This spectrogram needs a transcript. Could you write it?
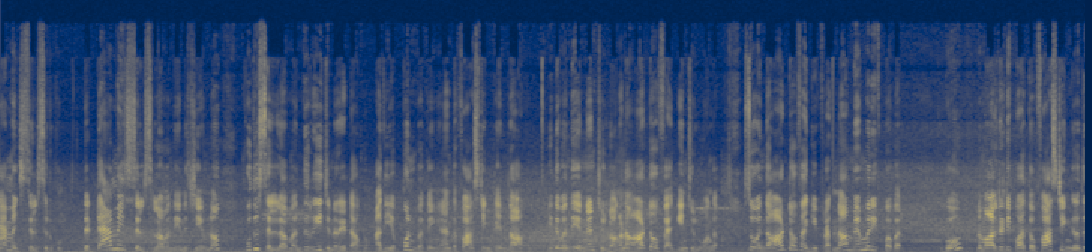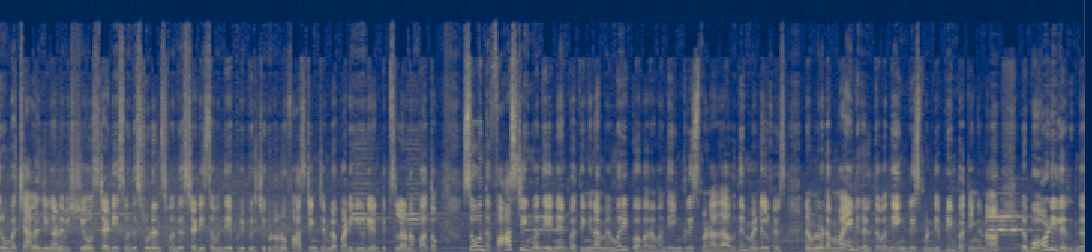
டேமேஜ் செல்ஸ் இருக்கும். இந்த டேமேஜ் செல்ஸ்லாம் வந்து என்ன செய்யும்னா புது செல்லாக வந்து ரீஜெனரேட் ஆகும். அது எப்போன்னு பார்த்தீங்கன்னா இந்த ஃபாஸ்டிங் டைம் தான் ஆகும். இதை வந்து என்னன்னு சொல்லுவாங்கன்னா ஆட்டோஃபேகின்னு சொல்லுவாங்க. ஸோ இந்த ஆட்டோஃபேகி ப்ராக்னா மெமரி பவர் இப்போது நம்ம ஆல்ரெடி பார்த்தோம் ஃபாஸ்டிங்கிறது ரொம்ப சேலஞ்சிங்கான விஷயம். ஸ்டடீஸ் வந்து ஸ்டூடெண்ட்ஸ் வந்து ஸ்டடீஸை வந்து எப்படி பிரிச்சுக்கிடணும் ஃபாஸ்டிங் டைமில் படிக்கக்கூடிய டிப்ஸ்லாம் நான் பார்த்தோம். ஸோ இந்த ஃபாஸ்டிங் வந்து என்னென்னு பார்த்தீங்கன்னா மெமரி பவரை வந்து இன்க்ரீஸ் பண்ண அதாவது மென்டல் ஹெல்த் நம்மளோட மைண்ட் ஹெல்த்தை வந்து இன்க்ரீஸ் பண்ணுது. எப்படின்னு பார்த்தீங்கன்னா இந்த பாடியில் இருந்த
